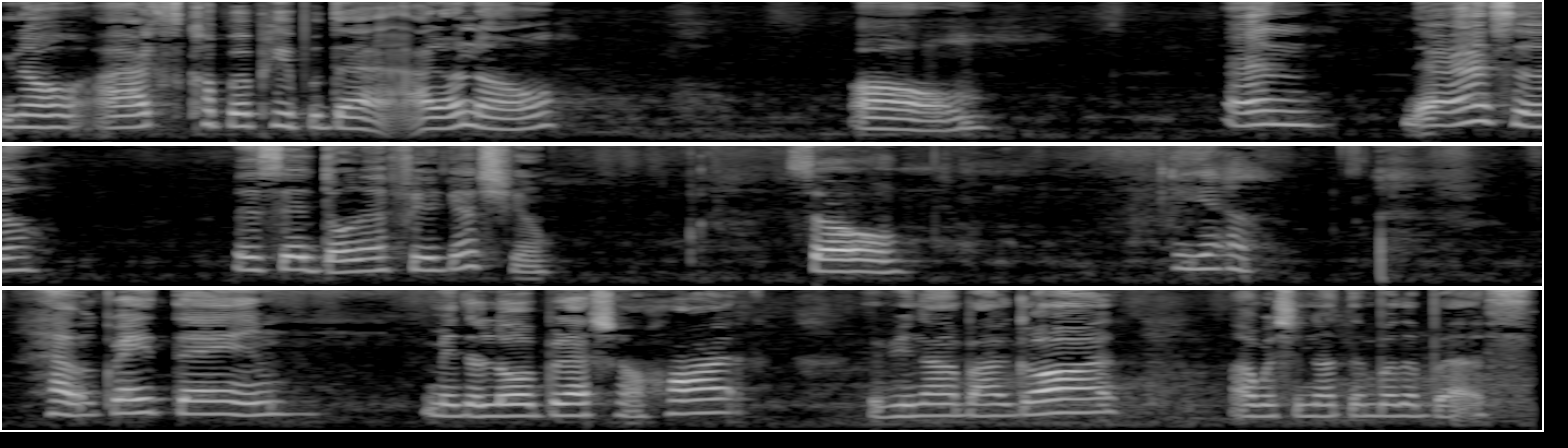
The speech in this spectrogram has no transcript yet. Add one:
You know, I asked a couple of people that I don't know. Um, and their answer, they said, "Don't let fear get you." So, yeah. Have a great day. May the Lord bless your heart. If you're not by God, I wish you nothing but the best.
